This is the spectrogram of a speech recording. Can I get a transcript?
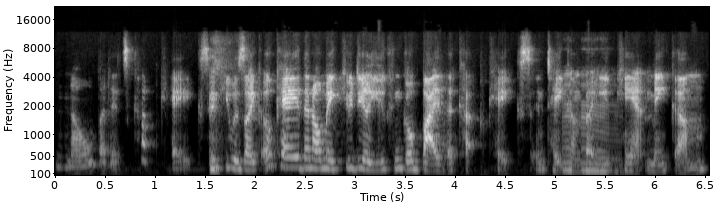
no, but it's cupcakes. And he was like, okay, then I'll make you a deal. You can go buy the cupcakes and take them, mm-hmm. but you can't make them.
